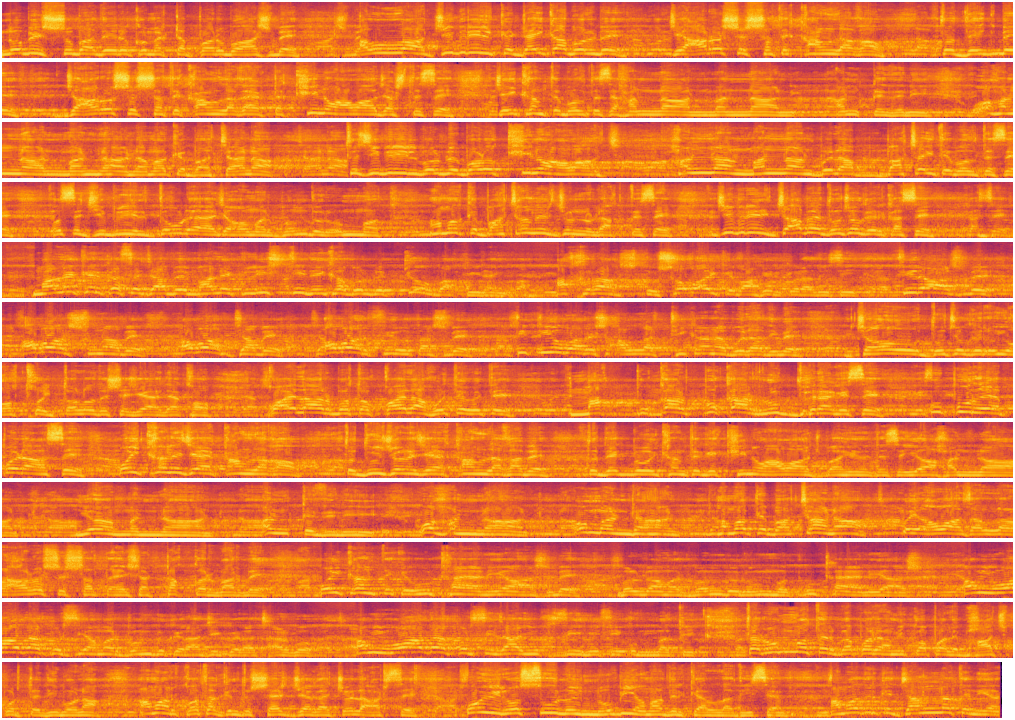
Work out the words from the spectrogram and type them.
নবীর সুবাদে এরকম একটা পর্ব আসবে। আল্লাহ জিবরিলকে ডাইকা বলবে যে আরসের সাথে কান লাগাও। তো দেখবে যে আরসের সাথে কান লাগা একটা ক্ষীণ আওয়াজ আসতেছে যেইখানতে বলতেছে, হান্নান মান্নান আনকেদিনী, ও হান্নান মান্নান, আমাকে বাঁচানা। তো জিবরিল বলবে, বড় ক্ষীণ আওয়াজ। হান্নান মান্নান বলে বাঁচাইতে বলতেছে। বলছে, জিবরিল দৌড়ে যাও আমার বন্ধুর উম্মত। আমাকে বাঁচানোর জন্য ডাকতেছে। জিবরিল যাবে দুযোগের কাছে। মালিকের কাছে যাবে, মালিক লিস্টি দেখা বলবে, কেউ বাকি নাই। আখরাস তু সবাইকে বাহির করে দিছি। ফিরে আসবে, আবার শোনাবে, আবার যাবে, আবার ফিরত আসবে। তৃতীয়বার এসে আল্লাহর ঠিকানা বলে দিবে। যাও দুযোগের ওই অথই তলদেশে যায়, দেখো। কয়লার মতো কয়লা হইতে হইতে মাক পোকার পোকার রূপ ধরে গেছে। উপরে পড়ে আছে, ওইখানে যে কান লাগাও। তো দুইজনে যে কান লাগাবে। তো দেখবে ওইখান থেকে ক্ষীণ আওয়াজ বাহির হইতেছে। ইয়া হান্নান, ইয়া মান্নান আনকেদিনী ও হান্নান, ও মান্নান, আমাকে বাঁচা না। ওই আওয়াজ আল্লাহর আরসের সাথে এসে টক্কর মারবে। ওইখান থেকে উঠায় নিয়ে আসবে। বলবে, আমার বন্ধুর উম্মত উঠায় নিয়ে আস। আমি ওয়াদা করছি আমার বন্ধুকে রাজি করে ছাড়বো। আমি ওয়াদা করছি, লা ইউখজিহি ফি উম্মতিক। তার উম্মতের ব্যাপারে আমি কপালে ভাঁজ পড়তে দিব না। আমার কথা কিন্তু শেষ জায়গায় চলে আসছে। ওই রসুল, ওই নবী আমাদেরকে আল্লাহ দিয়েছেন। আমাদেরকে জান্নাতে নিয়ে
